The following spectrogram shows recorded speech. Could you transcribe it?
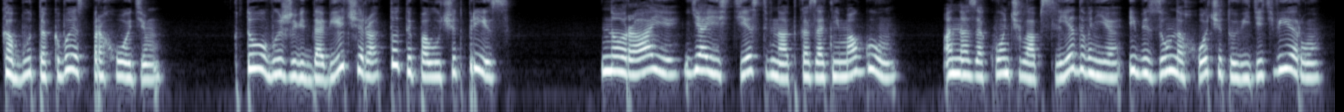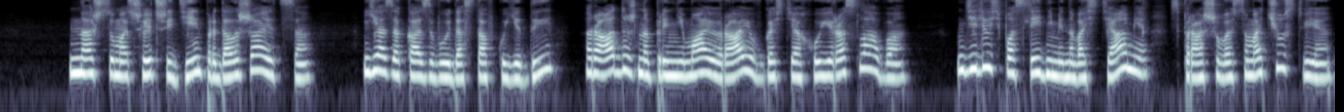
Как будто квест проходим. Кто выживет до вечера, тот и получит приз. Но Рае я, естественно, отказать не могу. Она закончила обследование и безумно хочет увидеть Веру. Наш сумасшедший день продолжается. Я заказываю доставку еды, радужно принимаю Раю в гостях у Ярослава. Делюсь последними новостями, спрашивая самочувствие.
